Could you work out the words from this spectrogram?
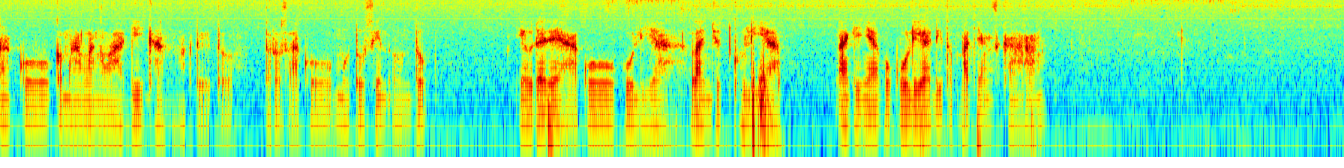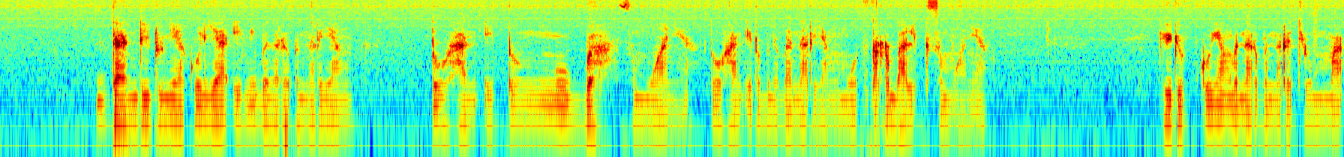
aku ke Malang lagi kan waktu itu. Terus aku mutusin untuk ya udah deh aku kuliah lanjut kuliah. Akhirnya aku kuliah di tempat yang sekarang. Dan di dunia kuliah ini bener-bener yang Tuhan itu ngubah semuanya. Tuhan itu benar-benar yang muter balik semuanya. Hidupku yang benar-benar cuma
